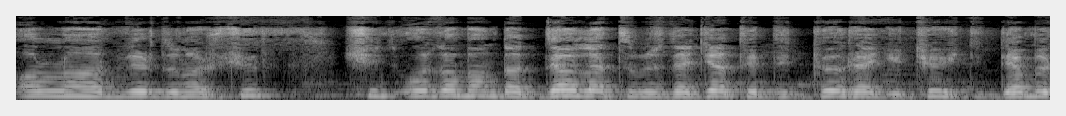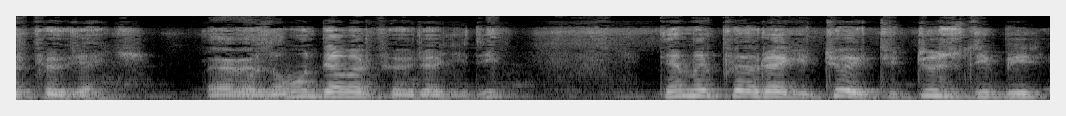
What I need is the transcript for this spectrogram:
Allah'ın verdiğine şükür. Şimdi o zaman da devletimiz de getirdi pöhreci, töktü, demir pöhreci. Evet. O zaman demir pöhreciydi. Demir pöhreci töktü, düzdü bir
